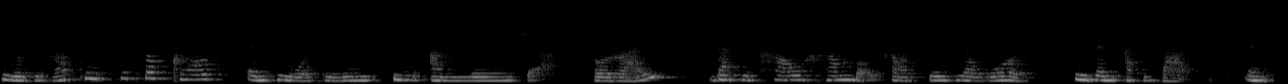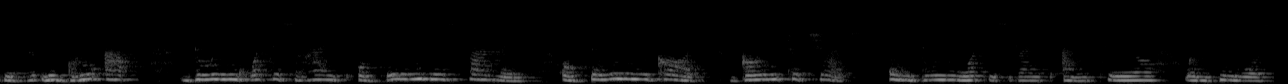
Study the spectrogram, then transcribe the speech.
he was wrapped in strips of cloth and he was laid in a manger. All right? That is how humble our Savior was, even at birth. And he, he grew up doing what is right, obeying his parents, obeying God, going to church, and doing what is right until when he was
